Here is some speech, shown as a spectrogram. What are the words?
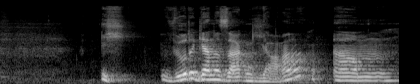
Ich würde gerne sagen, ja. Ähm,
